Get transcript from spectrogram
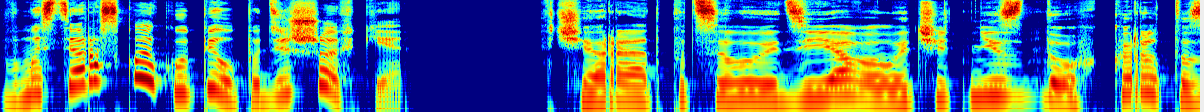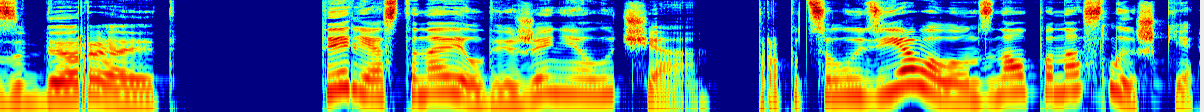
В мастерской купил по дешевке. Вчера от поцелуя дьявола чуть не сдох, круто забирает. Терри остановил движение луча. Про поцелуй дьявола он знал понаслышке.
